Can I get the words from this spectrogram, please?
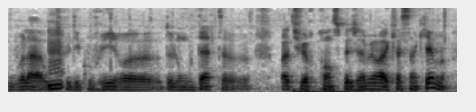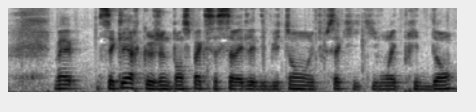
voilà, où tu mm. peux découvrir euh, de longue date. Euh, tu veux reprendre Space Jammer avec la cinquième. Mais c'est clair que je ne pense pas que ça, va être les débutants et tout ça qui, vont être pris dedans.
